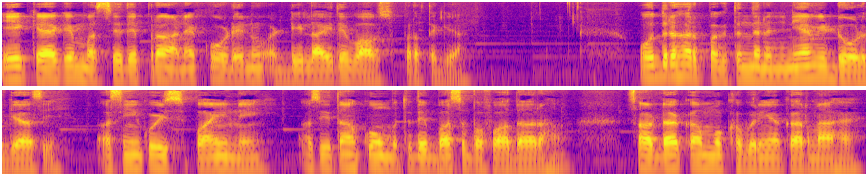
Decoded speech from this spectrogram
ਇਹ ਕਹਿ ਕੇ ਮੱਸੇ ਦੇ ਭਰਾ ਨੇ ਘੋੜੇ ਨੂੰ ਅੱਡੀ ਲਾਈ ਤੇ ਵਾਪਸ ਪਰਤ ਗਿਆ। ਉਧਰ ਹਰਭਗਤ ਨਰੰਜਨੀਆਂ ਵੀ ਡੋਲ ਗਿਆ ਸੀ। ਅਸੀਂ ਕੋਈ ਸਿਪਾਹੀ ਨਹੀਂ, ਅਸੀਂ ਤਾਂ ਹਕੂਮਤ ਦੇ ਬਸ ਵਫਾਦਾਰ ਹਾਂ। ਸਾਡਾ ਕੰਮ ਮੁਖਬਰੀਆਂ ਕਰਨਾ ਹੈ,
